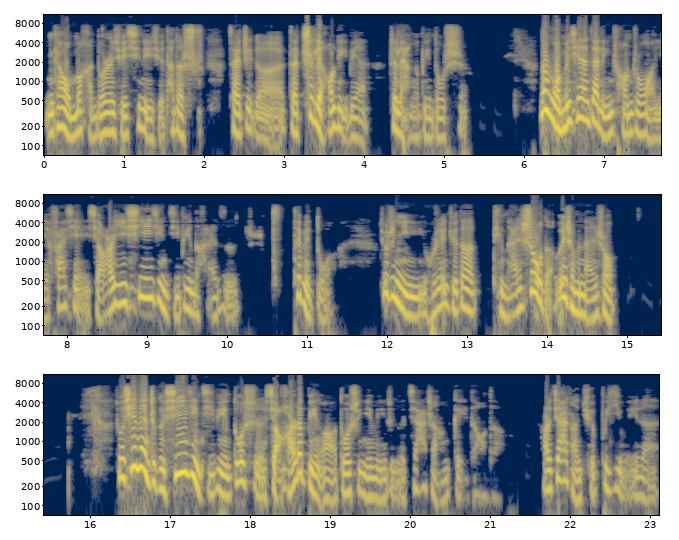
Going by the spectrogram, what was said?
你看，我们很多人学心理学，他的在这个在治疗里边，这两个病都是。那我们现在在临床中啊，也发现小儿因心因性疾病的孩子 特别多，就是你有时间觉得挺难受的。为什么难受？就现在这个心性疾病多是小孩的病啊，多是因为这个家长给到的，而家长却不以为然。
